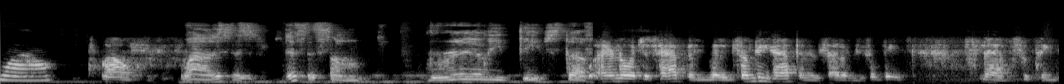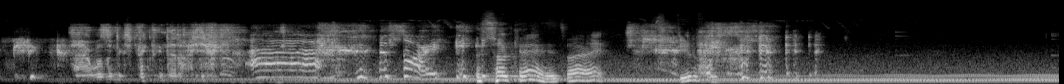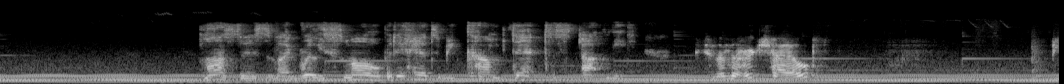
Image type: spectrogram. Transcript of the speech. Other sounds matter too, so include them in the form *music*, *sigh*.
Wow. Wow. Wow, this is this is some really deep stuff. I don't know what just happened, but something happened inside of me. Something snapped. Something. I wasn't expecting that either. Ah, *laughs* sorry. It's okay. It's all right. It's beautiful. Monsters is like really small, but it had to become that to stop me. Because I'm the hurt child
